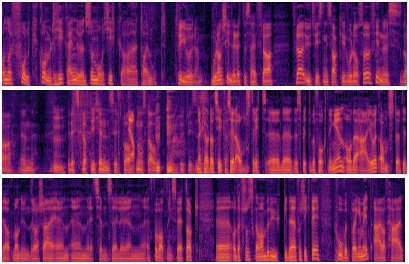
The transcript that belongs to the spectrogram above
Og når folk kommer til kirka i nød, så må kirka eh, ta imot. Trygve Orheim, hvordan skiller dette seg fra, fra utvisningssaker, hvor det også finnes da en mm. rettskraftige kjennelser på at ja. noen skal utvises. Det er klart at kirkeasyl er omstridt. Eh, det, det, splitter befolkningen, og det er jo et anstøt i det at man unndrar seg en, en rettskjennelse eller en, et forvaltningsvedtak. Eh, og Derfor skal man bruke det forsiktig. Hovedpoenget mitt er at her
